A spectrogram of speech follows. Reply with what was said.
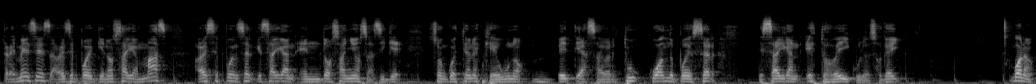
tres meses, a veces puede que no salgan más, a veces pueden ser que salgan en dos años, así que son cuestiones que uno vete a saber tú cuándo puede ser que salgan estos vehículos, ¿ok? Bueno,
